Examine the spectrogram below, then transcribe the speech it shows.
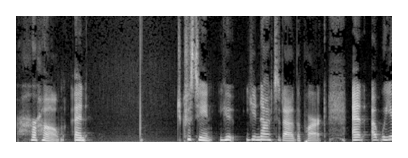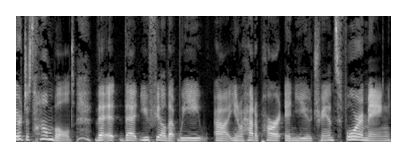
her home. And Christine, you you knocked it out of the park, and uh, we are just humbled that that you feel that we, uh, you know, had a part in you transforming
